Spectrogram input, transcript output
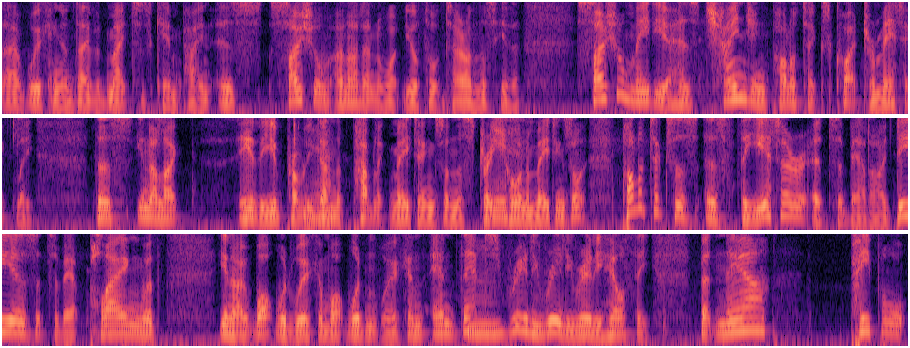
uh, working on David Meates' campaign is social, and I don't know what your thoughts are on this, Heather. Social media is changing politics quite dramatically. There's, you know, like Heather, you've probably yeah. done the public meetings and the street yes. corner meetings. Politics is, is theatre, it's about ideas, it's about playing with, you know, what would work and what wouldn't work. And, and that's mm. really, really, really healthy. But now people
